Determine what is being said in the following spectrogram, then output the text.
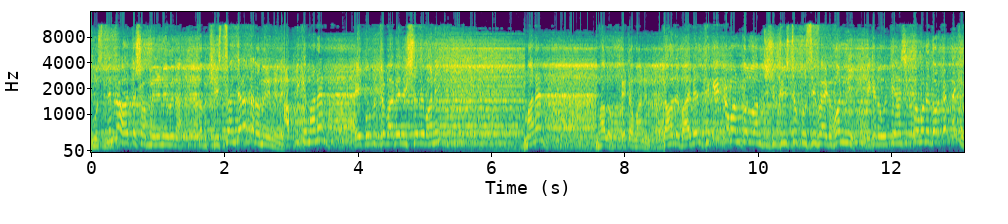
মুসলিমরা হয়তো সব মেনে নেবে না, তবে খ্রিস্টান যারা, তারা মেনে নেবে। আপনি কি মানেন এই পবিত্র বাইবেল ঈশ্বরের বাণী? মানেন? ভালো, এটা মানেন। তাহলে বাইবেল থেকেই প্রমাণ করলাম যিশু খ্রিস্ট ক্রুসিফাইড হননি। এখানে ঐতিহাসিক প্রমাণের দরকারটা কি?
